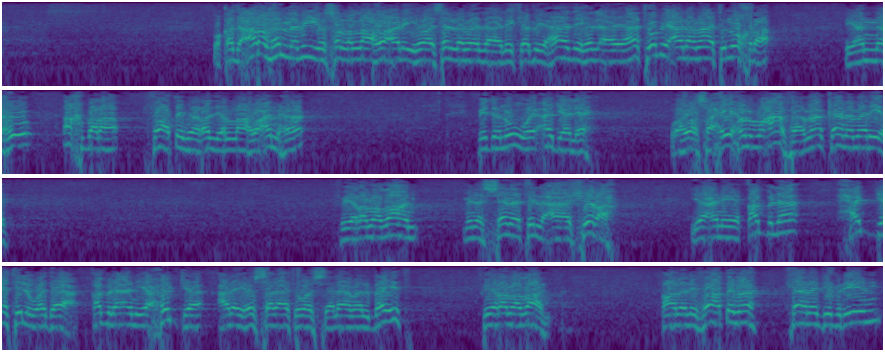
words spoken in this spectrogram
وقد عرف النبي صلى الله عليه وسلم ذلك بهذه الآيات وبعلامات أخرى لأنه أخبر فاطمة رضي الله عنها بدنو أجله وهو صحيح معافى ما كان مريض. في رمضان من السنة العاشرة يعني قبل حجة الوداع قبل أن يحج عليه الصلاة والسلام البيت في رمضان. قال لفاطمة كان جبريل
